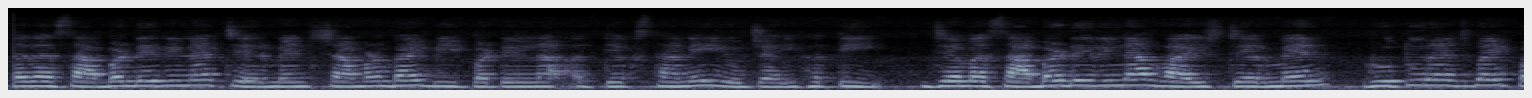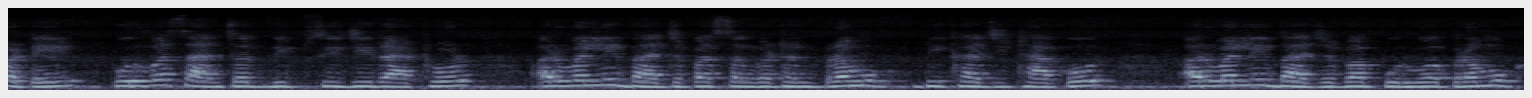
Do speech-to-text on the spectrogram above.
તથા સાબરડેરીના ચેરમેન શામળભાઈ બી પટેલના અધ્યક્ષસ્થાને યોજાઈ હતી, જેમાં સાબરડેરીના વાઇસ ચેરમેન ઋતુરાજભાઈ પટેલ, પૂર્વ સાંસદ દીપસિંહજી રાઠોડ, અરવલ્લી ભાજપા સંગઠન પ્રમુખ ભીખાજી ઠાકોર, અરવલ્લી ભાજપા પૂર્વ પ્રમુખ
